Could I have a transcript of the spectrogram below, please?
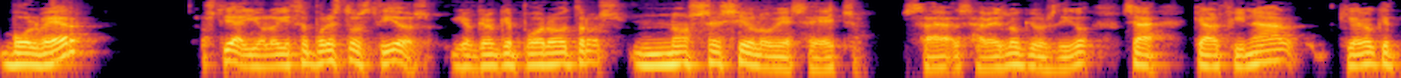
volver, hostia, yo lo hice por estos tíos. Yo creo que por otros no sé si lo hubiese hecho. ¿Sabéis lo que os digo? O sea, que al final creo que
